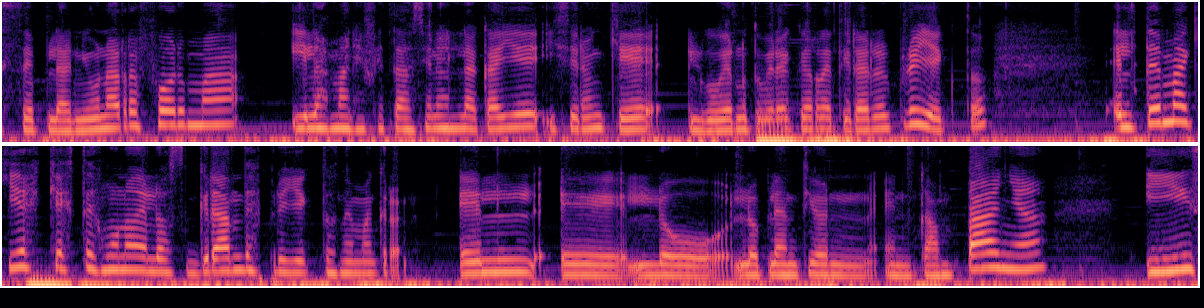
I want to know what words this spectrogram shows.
se planeó una reforma y las manifestaciones en la calle hicieron que el gobierno tuviera que retirar el proyecto. El tema aquí es que este es uno de los grandes proyectos de Macron. Él eh, lo, planteó en, campaña y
